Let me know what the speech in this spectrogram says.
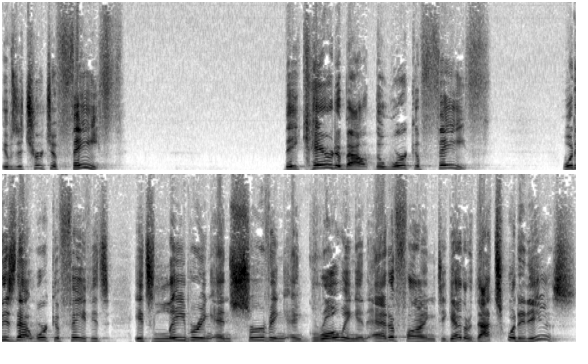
it was a church of faith. They cared about the work of faith. What is that work of faith? It's, it's laboring and serving and growing and edifying together. That's what it is.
